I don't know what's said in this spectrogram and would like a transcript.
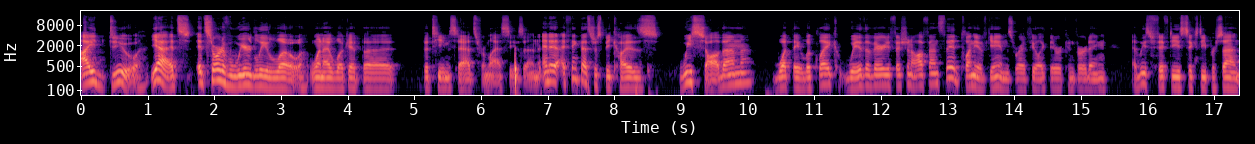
I do. Yeah, it's it's sort of weirdly low when I look at the the team stats from last season, and it, I think that's just because we saw them what they look like with a very efficient offense. They had plenty of games where I feel like they were converting at least 50, 60%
